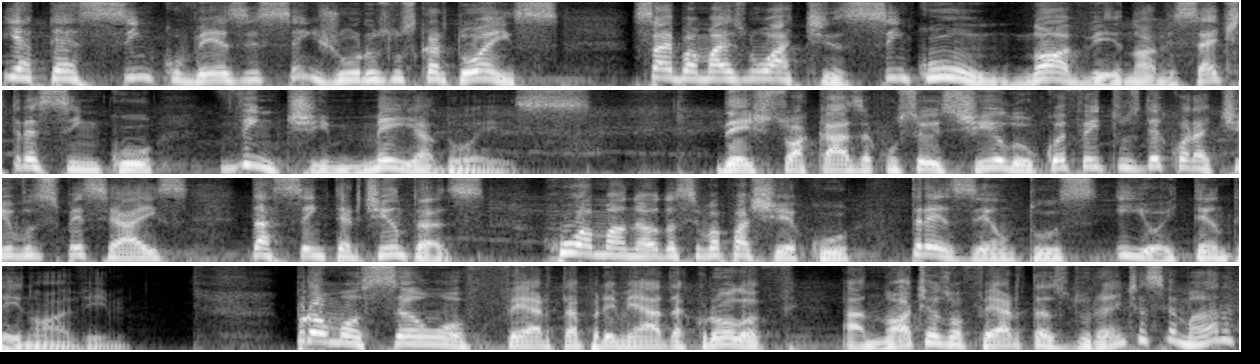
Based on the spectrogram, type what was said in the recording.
e até cinco vezes sem juros nos cartões. Saiba mais no Whats 5199735 2062. Deixe sua casa com seu estilo, com efeitos decorativos especiais da Center Tintas. Rua Manuel da Silva Pacheco, 389. Promoção oferta premiada Kroloff. Anote as ofertas durante a semana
